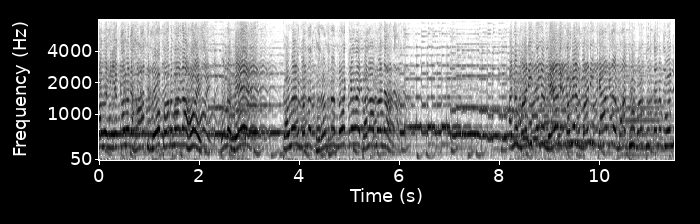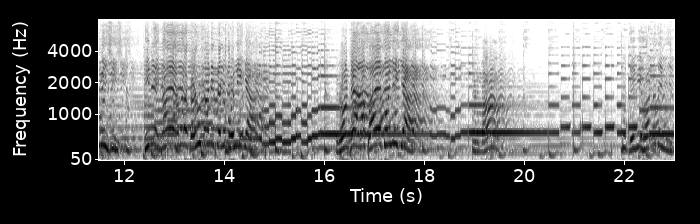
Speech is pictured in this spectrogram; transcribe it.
એકાવન એકાવન હાથ નો પાડવાના હોય મને વેર કવણ મને ધર્મ નો ન કહેવાય ભલા અને મારી તને વેણ કવણ મારી ક્યાં માથું માથું તને બોલવી છે. દિનેશ ભાઈ હમણાં ઘણું કાઢી તને બોલી ગયા. રોંઢા આ ભાઈ બોલી ગયા. પણ માં, તું દેવી હો ને દેવી?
